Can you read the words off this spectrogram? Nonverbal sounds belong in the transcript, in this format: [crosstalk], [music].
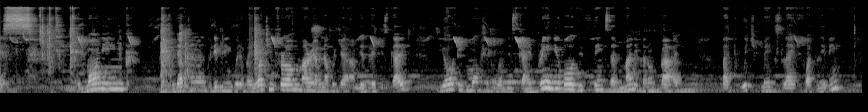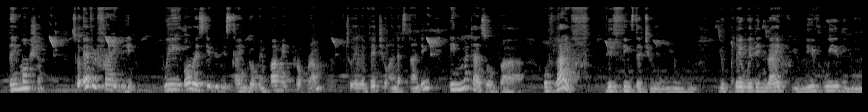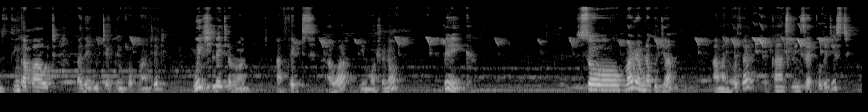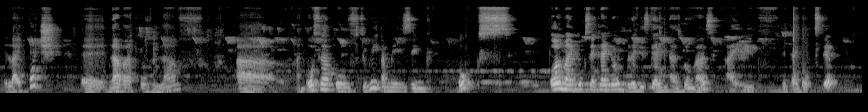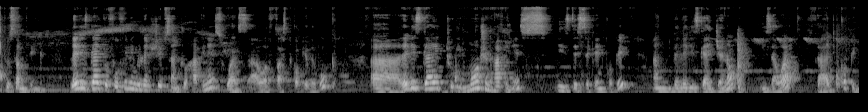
Yes. Good morning, good afternoon, good evening, wherever you're watching from. Mariam Nagujja, I'm your ladies guide, your emotional wellness guide, bringing you all the things that money cannot buy, but which makes life worth living, the emotion. So every Friday, we always give you this kind of empowerment program to elevate your understanding in matters of uh, of life. These things that you you you play with in life, you live with, you think about, but then we take them for granted, which later on affects our emotional being. So, Mariam Nagujja, I'm an author, a counseling psychologist, a life coach, a lover of love, uh, an author of three amazing books. All my books entitled The Ladies Guide as long as I live. The title was there to something. Ladies Guide to Fulfilling Relationships and True Happiness was our first copy of the book. Uh, Ladies Guide to Emotional Happiness is the second copy, and the Ladies Guide Journal is our third copy.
